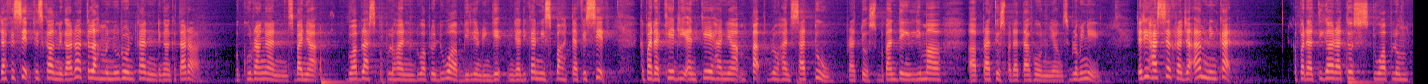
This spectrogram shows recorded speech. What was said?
defisit fiskal negara telah menurunkan dengan ketara berkurangan sebanyak 12.22 bilion ringgit menjadikan nisbah defisit kepada KDNK hanya 4.1 berbanding 5 uh, peratus pada tahun yang sebelum ini. Jadi hasil kerajaan meningkat kepada 324.62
